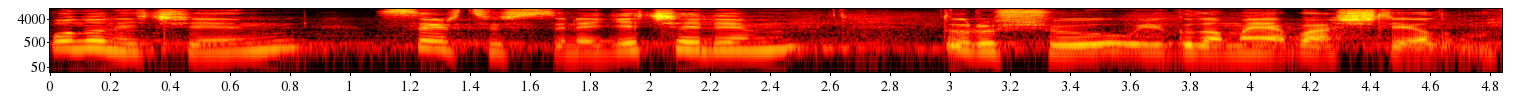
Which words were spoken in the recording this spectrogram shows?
Bunun için sırt üstüne geçelim. Duruşu uygulamaya başlayalım.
